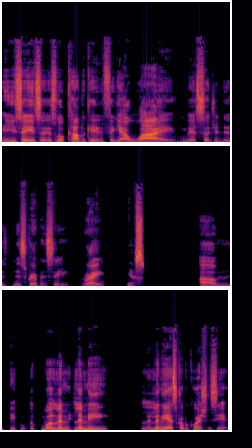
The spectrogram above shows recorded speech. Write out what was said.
you say it's a, it's a little complicated to figure out why there's such a dis- discrepancy, right? Yes. Um, it, well, let me let me let me ask a couple questions here.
